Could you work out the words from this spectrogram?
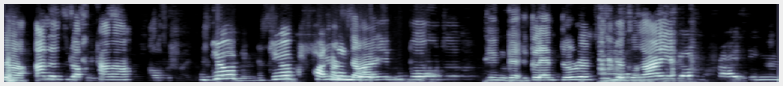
Ja, alle Südafrikaner ausgeschaltet. Dirk, Dirk van Van den. Dijvenbode gegen Ge- Glenn Durant 4-3. Price gegen.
